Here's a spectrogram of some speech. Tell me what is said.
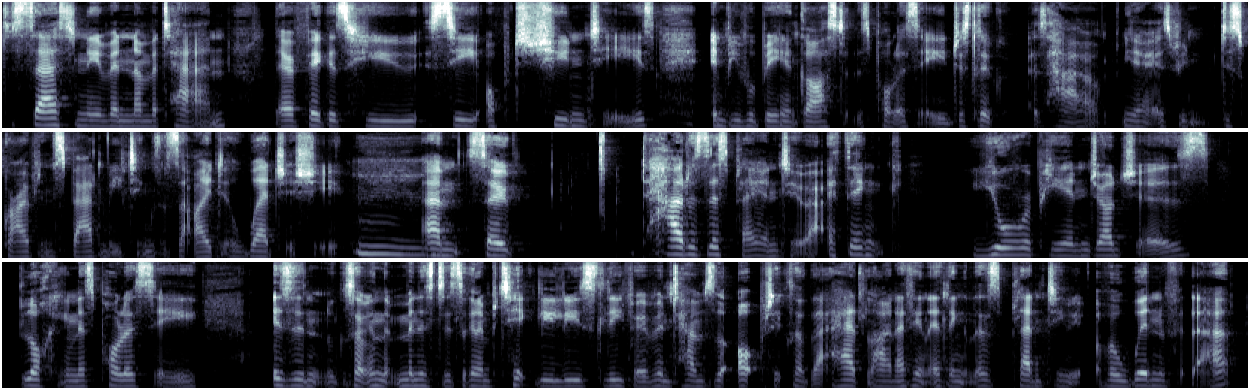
certainly within number 10, there are figures who see opportunities in people being aghast at this policy. Just look at how, you know, it's been described in SPAD meetings as the ideal wedge issue. Mm. Um, so, how does this play into it? I think European judges blocking this policy isn't something that ministers are going to particularly lose sleep over in terms of the optics of that headline. I think they think there's plenty of a win for that.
